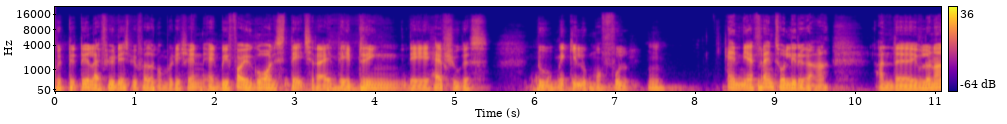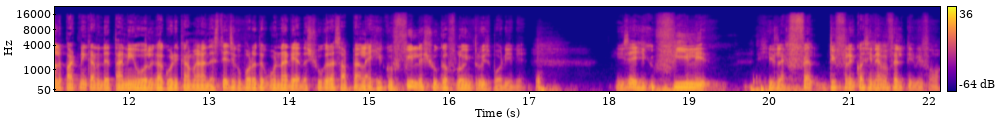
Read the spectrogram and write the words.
விட்டுட்டு like few days before the competition and before you go on stage right they drink they have sugars to make it look more full and என் ஃப்ரெண்ட் சொல்லியிருக்கான் அந்த இவ்வளோ நாள் பட்னி கடந்து தண்ணி ஒழுங்காக குடிக்காமல் அந்த ஸ்டேஜுக்கு போகிறதுக்கு முன்னாடி அந்த சுகரை சாப்பிட்டான்ல he good feel sugar flowing through is பாடின்னு is a he good feel it he like felt different cause he never felt it before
